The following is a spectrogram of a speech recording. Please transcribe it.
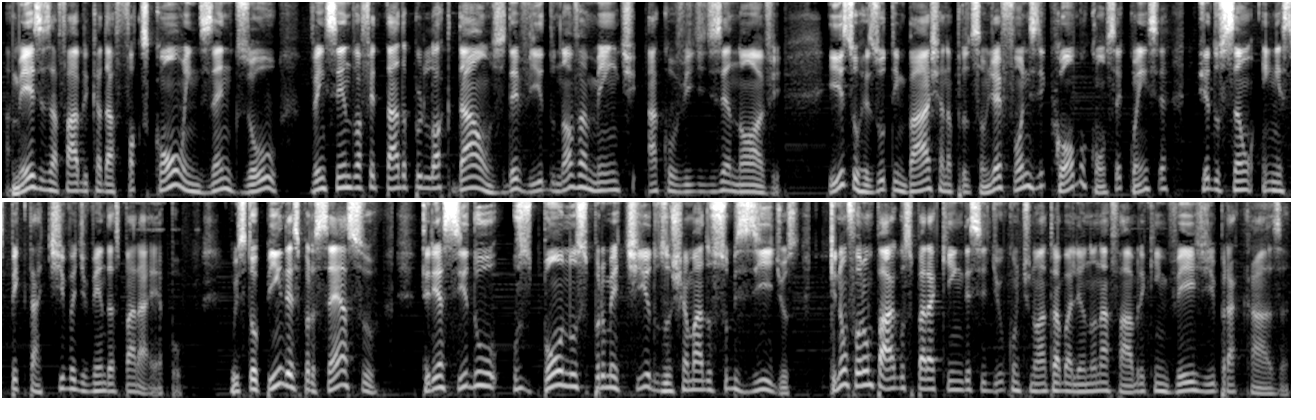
Há meses, a fábrica da Foxconn em Zhengzhou vem sendo afetada por lockdowns devido novamente à Covid-19. Isso resulta em baixa na produção de iPhones e, como consequência, redução em expectativa de vendas para a Apple. O estopim desse processo teria sido os bônus prometidos, os chamados subsídios, que não foram pagos para quem decidiu continuar trabalhando na fábrica em vez de ir para casa.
